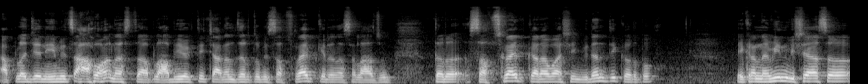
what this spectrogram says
आपलं जे नेहमीचं आव्हान असतं आपलं अभिव्यक्ती चॅनल जर तुम्ही सबस्क्राईब केलं नसेल अजून तर सबस्क्राईब करावं अशी विनंती करतो. एका नवीन विषयासह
